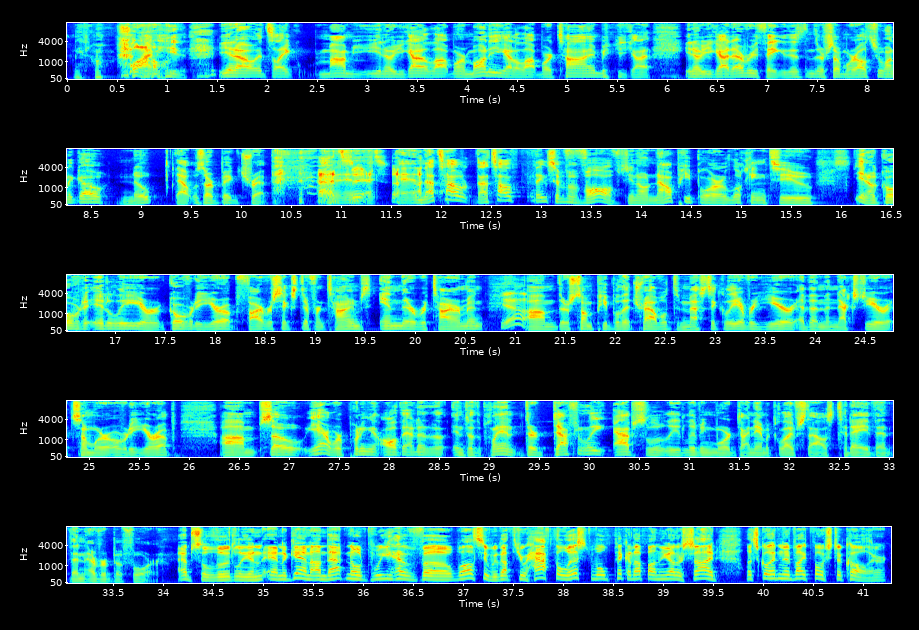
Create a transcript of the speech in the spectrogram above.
You know, wow. I mean, you know, it's like, mom, you know, you got a lot more money, you got a lot more time, you got, you know, you got everything. Isn't there somewhere else you want to go? Nope, that was our big trip. that's and, it. and, and that's how that's how things have evolved. You know, now people are looking to, you know, go over to Italy or go over to Europe five or six different times in their retirement. Yeah. Um, there's some people that travel domestically every year, and then the next year it's somewhere over to Europe. Um, so yeah, we're putting all that into the, into the plan. They're definitely, absolutely living more dynamic lifestyles today than, than ever before. Absolutely, and and again on that note, we have uh, well, let's see, we got through half the list. We'll pick it up on the other side. Let's go ahead and invite folks to call, Eric.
